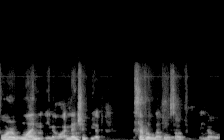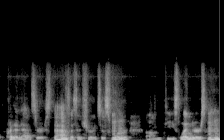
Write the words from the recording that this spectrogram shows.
for one, you know, I mentioned we had several levels of you know credit enhancers, the mm-hmm. access insurances for mm-hmm. um, these lenders. Mm-hmm.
